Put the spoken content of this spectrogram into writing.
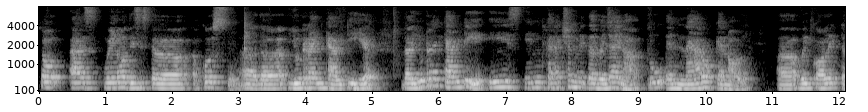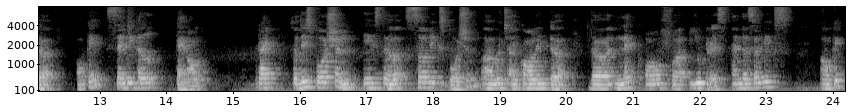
So as we know this is the of course uh, the uterine cavity here. The uterine cavity is in connection with the vagina through a narrow canal. Uh, we call it okay cervical canal right? So this portion is the cervix portion uh, which i call it uh, the neck of uh, uterus. And the cervix okay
